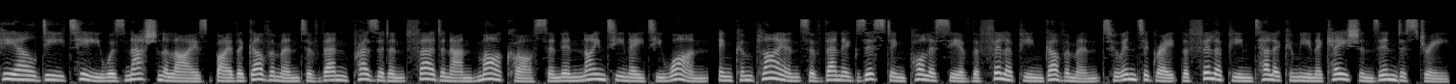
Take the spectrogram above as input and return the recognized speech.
PLDT was nationalized by the government of then-President Ferdinand Marcos and in 1981, in compliance of then-existing policy of the Philippine government to integrate the Philippine telecommunications industry,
